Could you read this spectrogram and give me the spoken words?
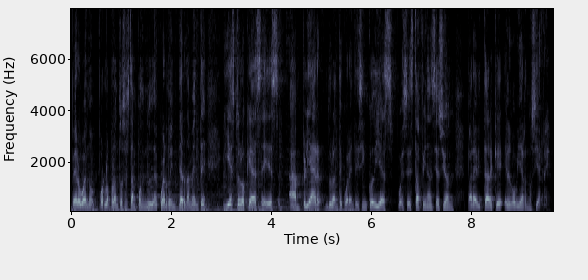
Pero bueno, por lo pronto se están poniendo de acuerdo internamente y esto lo que hace es ampliar durante 45 días pues esta financiación para evitar que el gobierno cierre.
